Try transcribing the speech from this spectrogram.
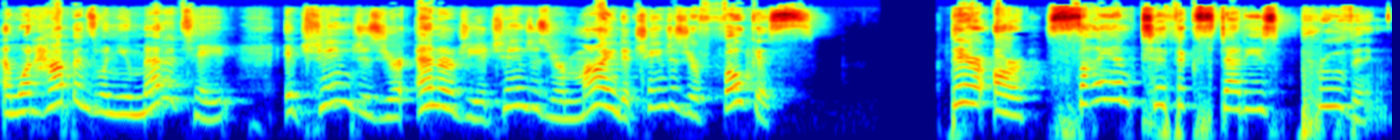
And what happens when you meditate, it changes your energy. It changes your mind. It changes your focus. There are scientific studies proving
